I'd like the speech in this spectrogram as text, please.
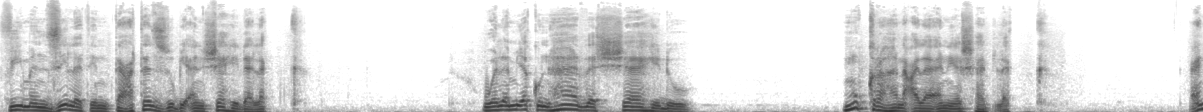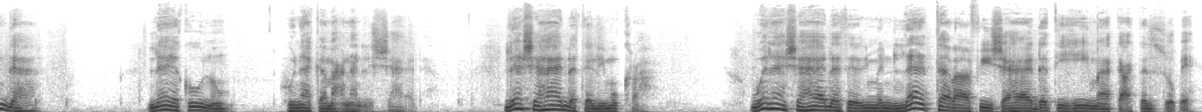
في منزلة تعتز بأن شهد لك. ولم يكن هذا الشاهد مكرها على أن يشهد لك. عندها لا يكون هناك معنى للشهادة. لا شهادة لمكره ولا شهادة لمن لا ترى في شهادته ما تعتز به.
